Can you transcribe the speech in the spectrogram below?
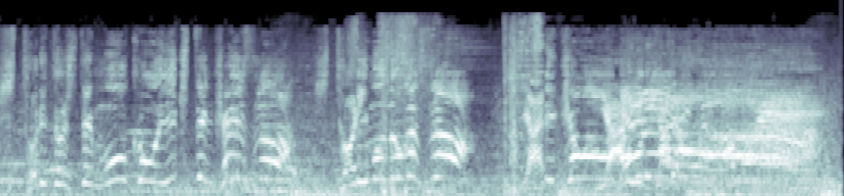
一人として猛虎を生きて返すな一人も逃すな槍川を槍川を守れ！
